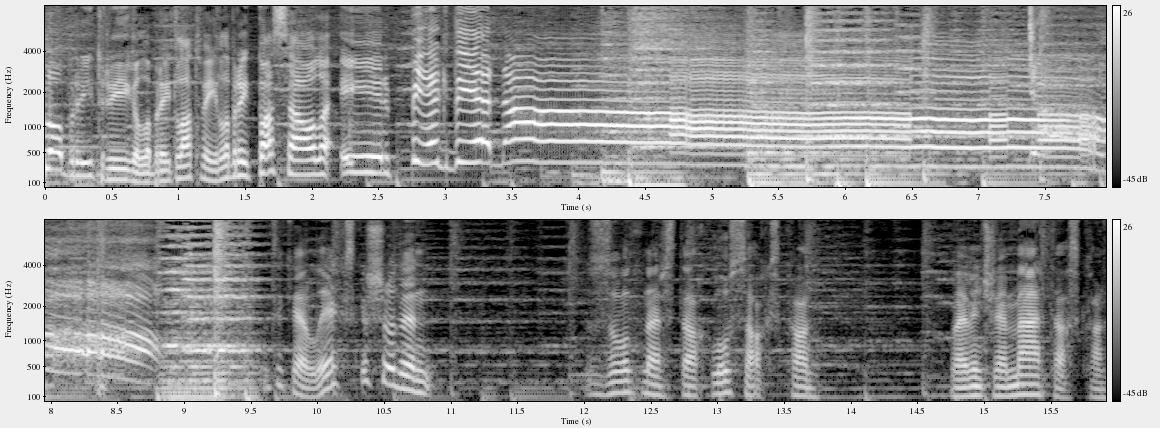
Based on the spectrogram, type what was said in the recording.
Labrīt, Rīga, labrīt, Latvija, labrīt, pasaule. Ir piekdiena! Tikai liekas, ka šodien Zuntners tā klusāk skan. Vai viņš vienmēr tā skan?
